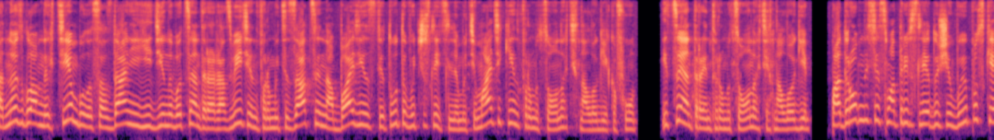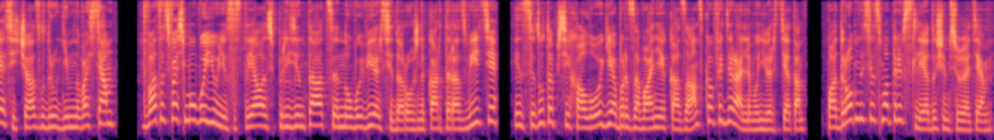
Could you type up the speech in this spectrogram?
Одной из главных тем было создание единого центра развития информатизации на базе Института вычислительной математики и информационных технологий КФУ и Центра информационных технологий. Подробности смотри в следующем выпуске, а сейчас к другим новостям. 28 июня состоялась презентация новой версии дорожной карты развития Института психологии и образования Казанского федерального университета. Подробности смотри в следующем сюжете.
